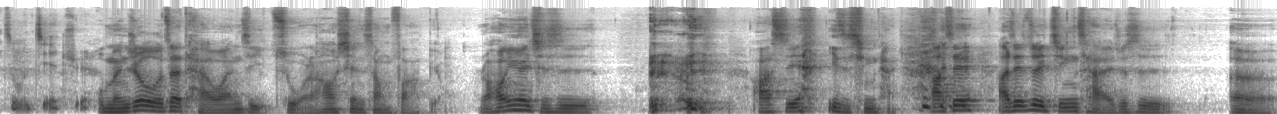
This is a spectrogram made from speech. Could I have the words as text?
怎么解决？我们就在台湾自己做，然后线上发表。然后因为其实 RCA 一直清台，RCA RCA 最精彩的就是呃，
